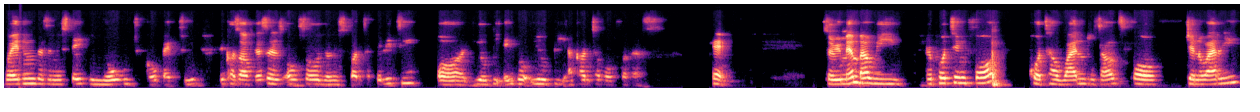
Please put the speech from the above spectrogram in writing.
when there's a mistake, you know who to go back to, because of this is also your responsibility or you'll be able, you'll be accountable for this. Okay. So remember, we reporting for quarter one results for January,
